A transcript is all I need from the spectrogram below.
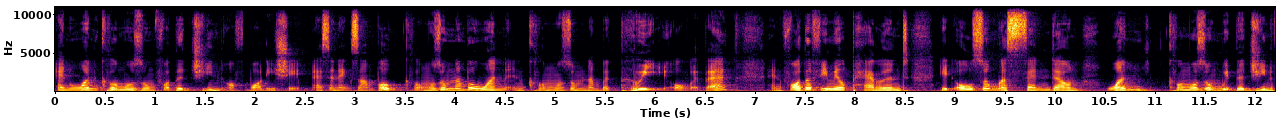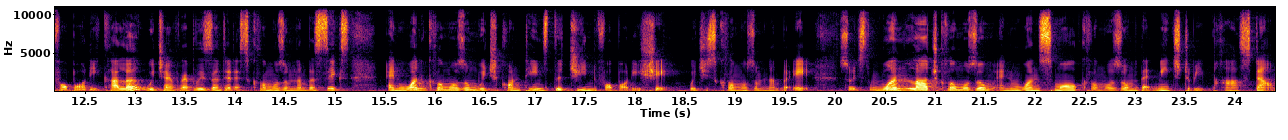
and one chromosome for the gene of body shape. As an example, chromosome number 1 and chromosome number 3 over there. And for the female parent, it also must send down one chromosome with the gene for body color, which I've represented as chromosome number 6, and one chromosome chromosome which contains the gene for body shape, which is chromosome number 8. So it's one large chromosome and one small chromosome that needs to be passed down.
